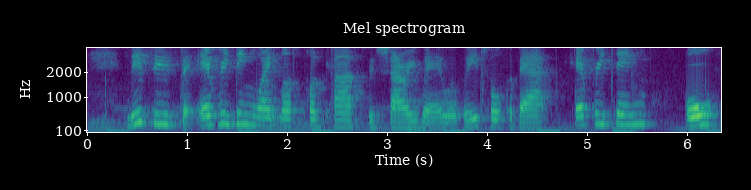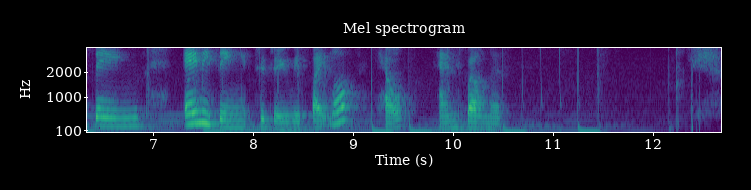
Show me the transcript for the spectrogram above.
This is the Everything Weight Loss podcast with Shari Ware, where we talk about everything, all things, anything to do with weight loss, health, and wellness.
